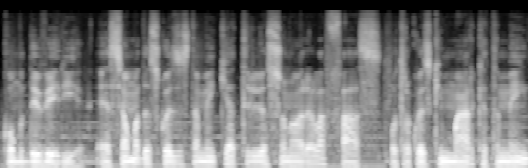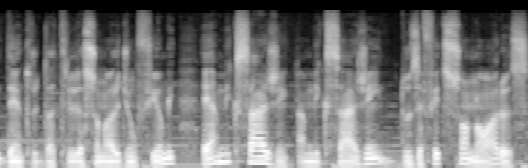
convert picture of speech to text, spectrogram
como deveria. Essa é uma das coisas também que a trilha sonora ela faz. Outra coisa que marca também dentro da trilha sonora de um filme é a mixagem, a mixagem dos efeitos sonoros.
